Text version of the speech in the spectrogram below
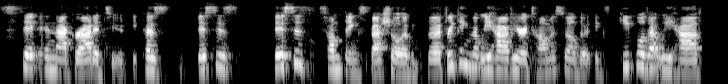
sit in that gratitude because this is this is something special. And everything that we have here at Thomasville the people that we have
